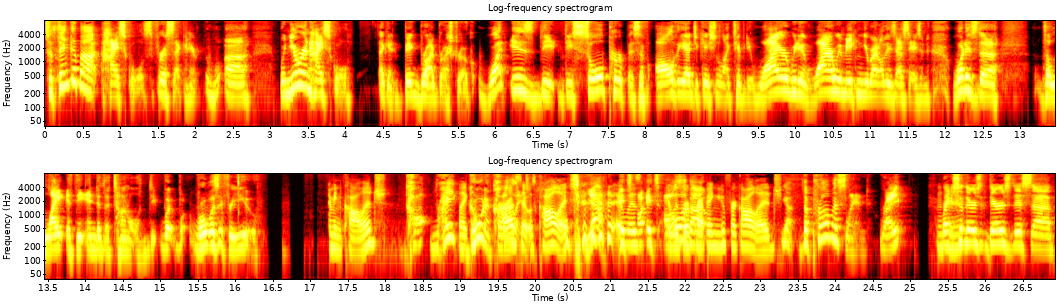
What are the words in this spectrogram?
So think about high schools for a second here. Uh, when you were in high school, again big broad brushstroke. What is the the sole purpose of all the educational activity? Why are we doing why are we making you write all these essays? And what is the the light at the end of the tunnel? What what was it for you? I mean college. Co- right? Like go to college for us it was college. Yeah it it's, was it's all it was about prepping you for college. Yeah the promised land right? Mm-hmm. right? So there's there's this uh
